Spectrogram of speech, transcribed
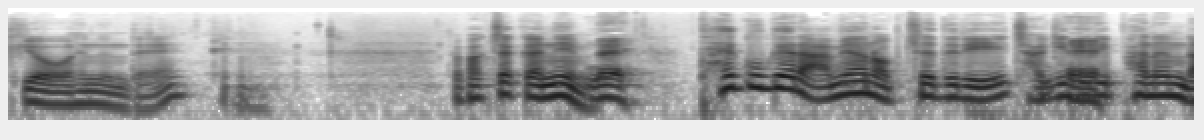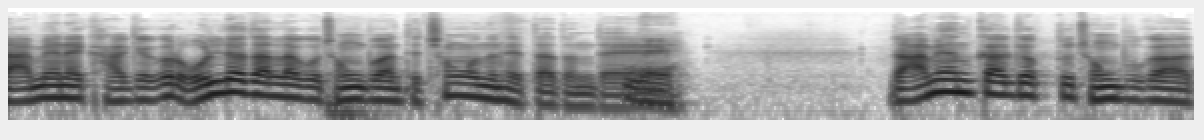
귀여워했는데. 음. 박 작가님. 네. 태국의 라면 업체들이 자기들이 네. 파는 라면의 가격을 올려달라고 정부한테 청원을 했다던데. 네. 라면 가격도 정부가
